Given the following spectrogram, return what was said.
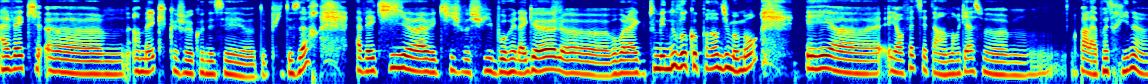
avec euh, un mec que je connaissais euh, depuis deux heures, avec qui, euh, avec qui je me suis bourré la gueule, bon, voilà, avec tous mes nouveaux copains du moment. Et, et en fait, c'était un orgasme par la poitrine.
